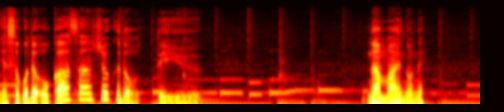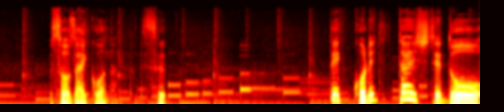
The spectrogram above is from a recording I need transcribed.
でそこでお母さん食堂っていう名前のね惣菜コーナーなんです。でこれに対してど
